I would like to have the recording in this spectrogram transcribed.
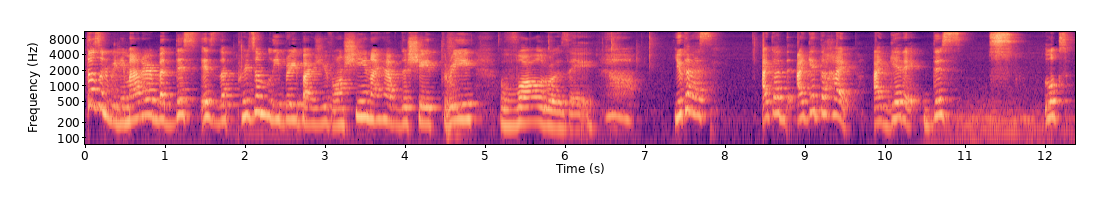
Doesn't really matter, but this is the Prisme Libre by Givenchy and I have the shade 3 Voile Rosé. You guys, I got, I get the hype. I get it. This looks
